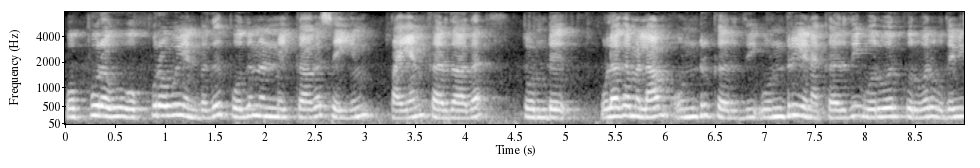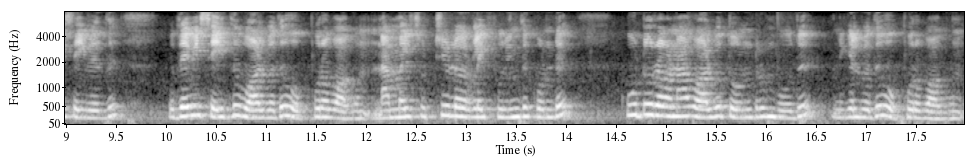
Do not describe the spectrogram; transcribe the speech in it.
ஒப்புரவு ஒப்புரவு என்பது பொது நன்மைக்காக செய்யும் பயன் கருதாத தொண்டு. உலகமெல்லாம் ஒன்று கருதி ஒன்று என கருதி ஒருவருக்கொருவர் உதவி செய்வது உதவி செய்து வாழ்வது ஒப்புரவாகும். நம்மை சுற்றியுள்ளவர்களை புரிந்து கொண்டு கூட்டுறவனா வாழ்வு தோன்றும் போது நிகழ்வது ஒப்புரவாகும்.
